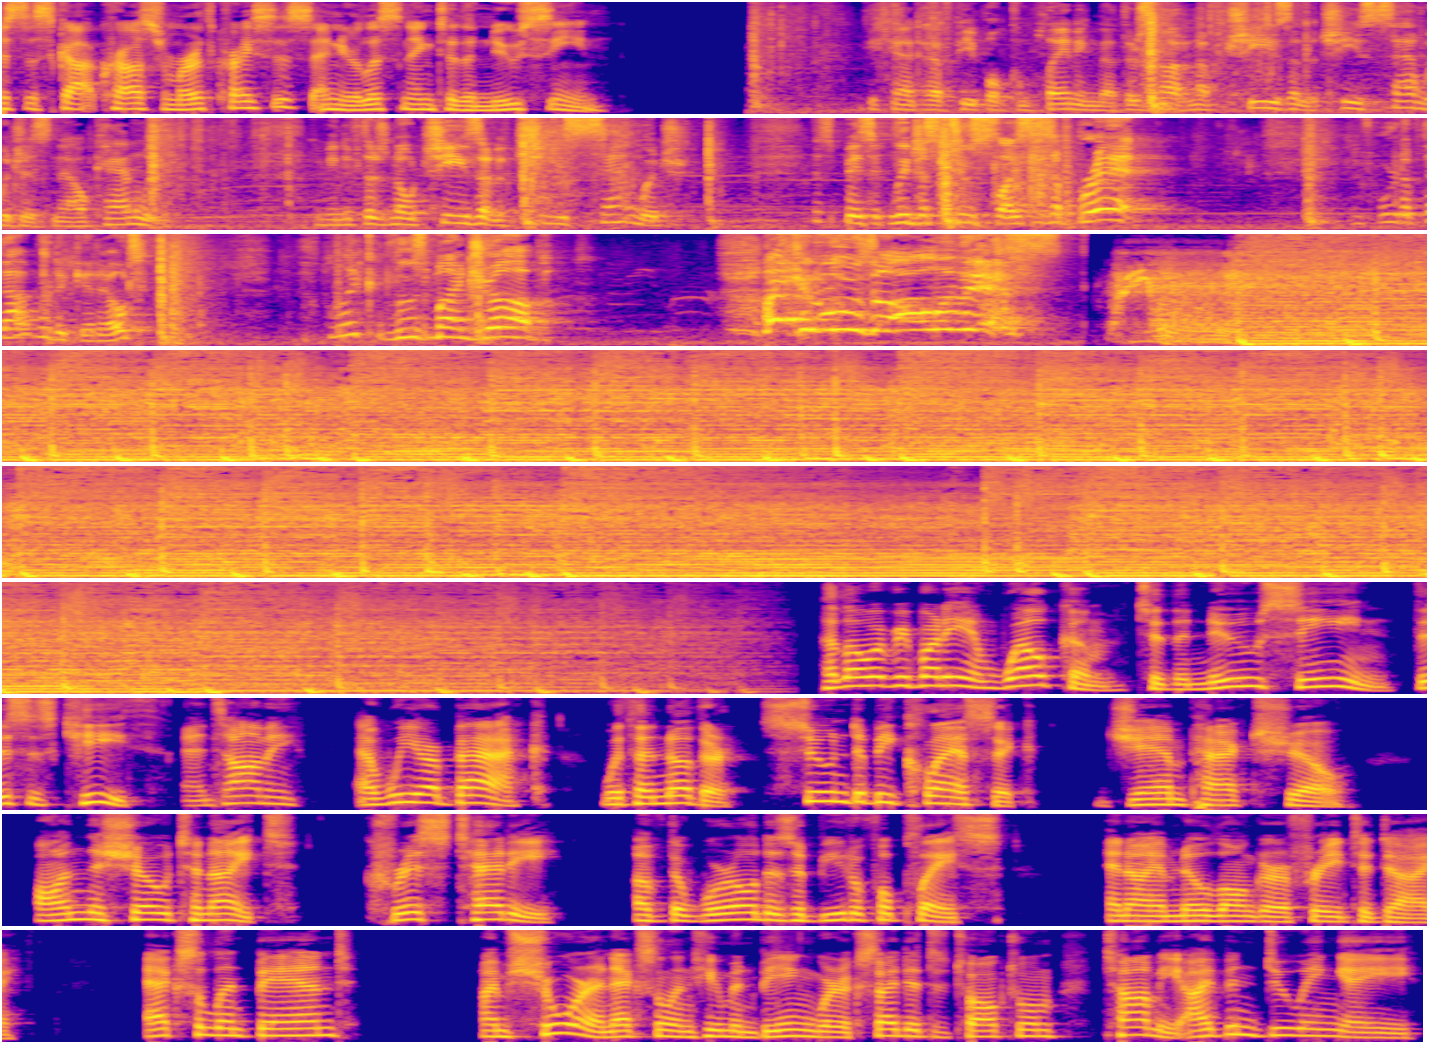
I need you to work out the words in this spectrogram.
This is Scott Crouse from Earth Crisis, and you're listening to The New Scene. We can't have people complaining that there's not enough cheese in the cheese sandwiches now, can we? I mean, if there's no cheese in a cheese sandwich, it's basically just two slices of bread. If word of that were to get out, well, I could lose my job. I could lose all of this! Hello, everybody, and welcome to the new scene. This is Keith, And Tommy. and we are back with another soon to be classic jam packed show. On the show tonight, Chris Teti of The World is a Beautiful Place, and I am no longer afraid to die. Excellent band. I'm sure an excellent human being. We're excited to talk to him. Tommy, I've been doing a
